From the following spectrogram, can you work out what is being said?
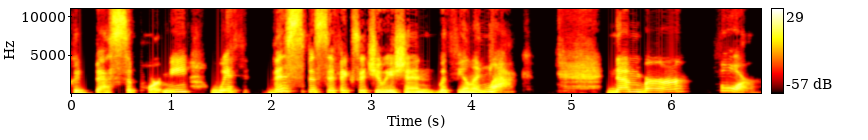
could best support me with this specific situation with feeling lack. Number four,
